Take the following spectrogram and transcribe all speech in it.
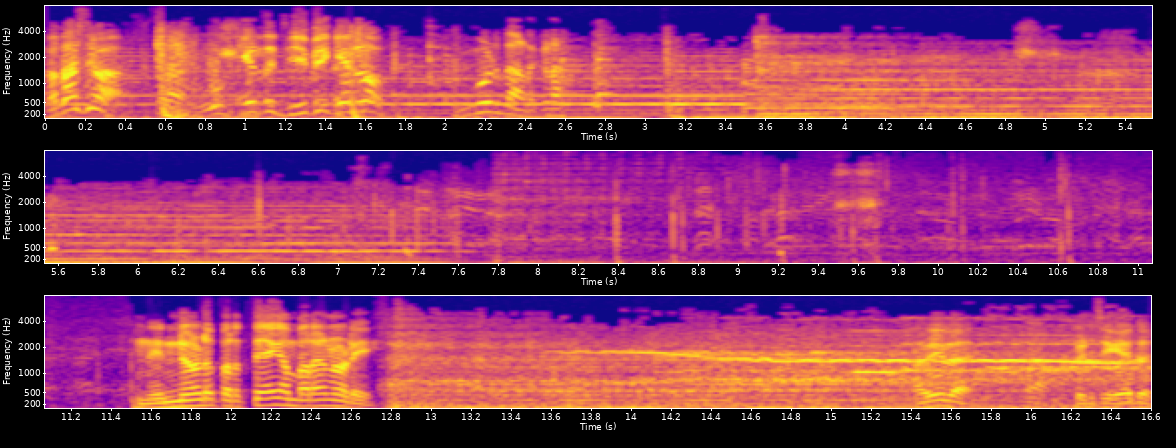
സദാശിവ ജീവിക്കല്ലോ ഇങ്ങോട്ട് നടക്കണം നിന്നോട് പ്രത്യേകം പറയണോടെ? ഹബീബേ പിടിച്ചു കേട്ട്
